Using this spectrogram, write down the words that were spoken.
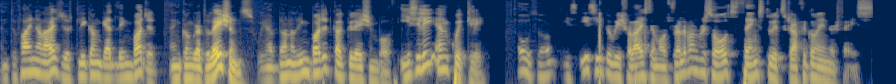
And to finalize, just click on Get Link Budget. And congratulations, we have done a link budget calculation both easily and quickly. Also, it's easy to visualize the most relevant results thanks to its graphical interface.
